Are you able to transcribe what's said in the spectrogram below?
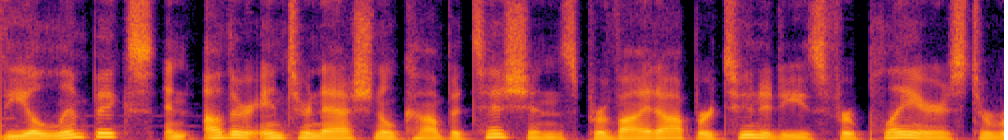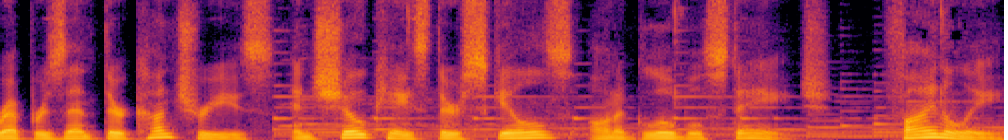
the Olympics and other international competitions provide opportunities for players to represent their countries and showcase their skills on a global stage. Finally,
